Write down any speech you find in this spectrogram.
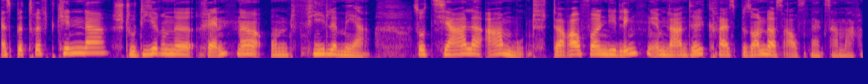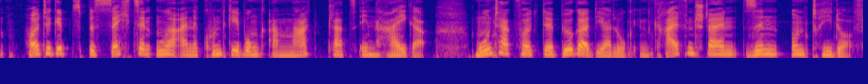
Es betrifft Kinder, Studierende, Rentner und viele mehr. Soziale Armut. Darauf wollen die Linken im Lahn-Dill-Kreis besonders aufmerksam machen. Heute gibt's bis 16 Uhr eine Kundgebung am Marktplatz in Haiger. Montag folgt der Bürgerdialog in Greifenstein, Sinn und Triedorf.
